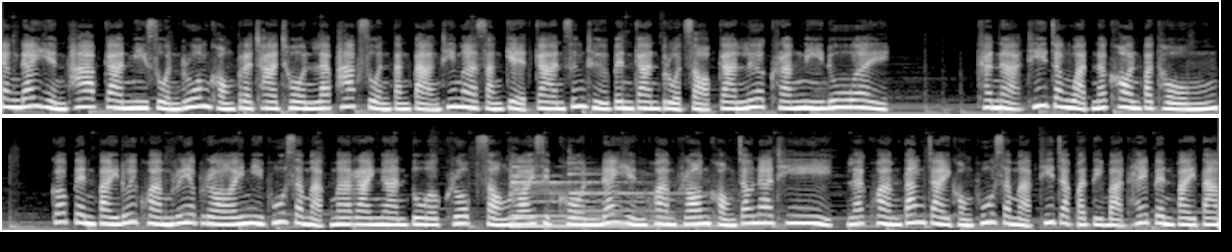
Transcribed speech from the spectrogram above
ยังได้เห็นภาพการมีส่วนร่วมของประชาชนและภาคส่วนต่างๆ ที่มาสังเกตการซึ่งถือเป็นการตรวจสอบการเลือกครั้งนี้ด้วย ขณะที่จังหวัดนครปฐม ก็เป็นไปด้วยความเรียบร้อยมีผู้สมัครมารายงานตัวครบ 210 คนได้เห็นความพร้อมของเจ้าหน้าที่ และความตั้งใจของผู้สมัครที่จะปฏิบัติให้เป็นไปตาม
